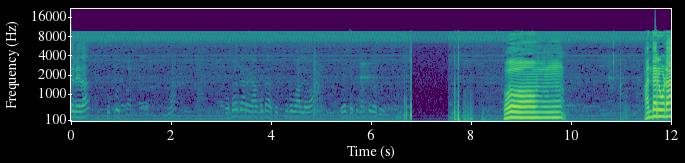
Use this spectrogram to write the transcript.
ఒకటే లేదా? ఒకసారి కాకుండా చుట్టూ వాళ్ళు లేవా ఏ చెట్టు మంచిగా ఓం. అందరు కూడా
